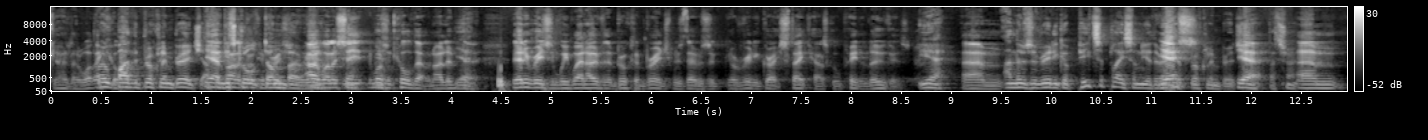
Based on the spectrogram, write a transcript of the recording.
I don't know what they Oh, by it. the Brooklyn Bridge. I yeah, think it's called Brooklyn Dumbo. Yeah. Oh well, I see. Yeah, It wasn't called that when I lived Yeah. there. The only reason we went over the Brooklyn Bridge was there was a, a really great steakhouse called Peter Luger's. Yeah. Um, and there was a really good pizza place on the other end of Brooklyn Bridge. Yeah, that's right. Um,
